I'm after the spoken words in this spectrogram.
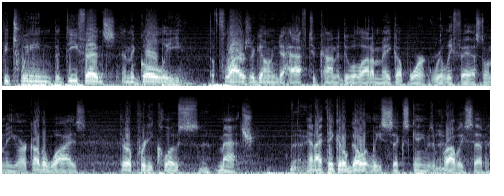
between the defense and the goalie, the Flyers are going to have to kind of do a lot of makeup work really fast on New York. Otherwise, they're a pretty close match. And I think it'll go at least six games and probably seven.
